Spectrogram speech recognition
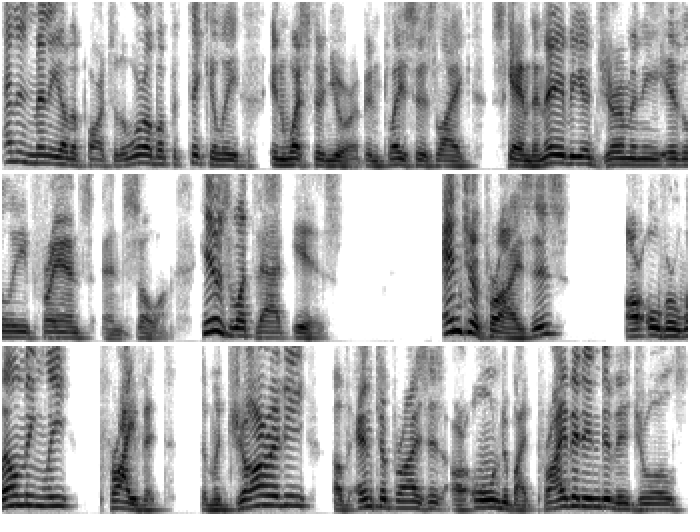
and in many other parts of the world, but particularly in Western Europe, in places like Scandinavia, Germany, Italy, France, and so on. Here's what that is enterprises are overwhelmingly private. The majority of enterprises are owned by private individuals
